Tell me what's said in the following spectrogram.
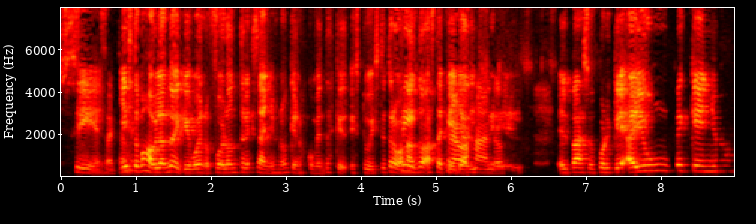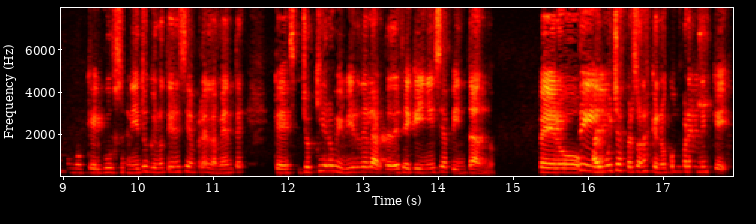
Sí, exactamente. Y estamos hablando de que, bueno, fueron tres años, ¿no? Que nos comentas que estuviste trabajando sí, hasta que trabajando. ya diste el, el, paso, porque hay un pequeño, como que gusanito que uno tiene siempre en la mente, que es, yo quiero vivir del arte desde que inicia pintando, pero sí. hay muchas personas que no comprenden que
